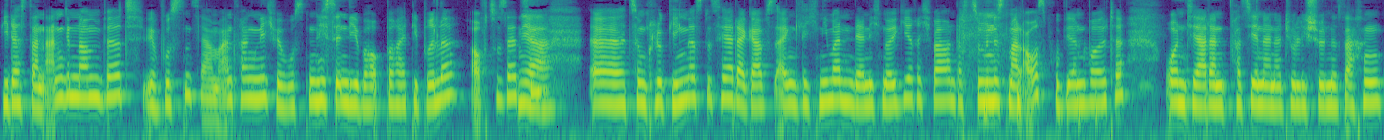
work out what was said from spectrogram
wie das dann angenommen wird. Wir wussten es ja am Anfang nicht. Wir wussten nicht, sind die überhaupt bereit, die Brille aufzusetzen. Ja. Äh, zum Glück ging das bisher. Da gab es eigentlich niemanden, der nicht neugierig war und das zumindest mal ausprobieren wollte. Und ja, dann passieren da natürlich schöne Sachen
